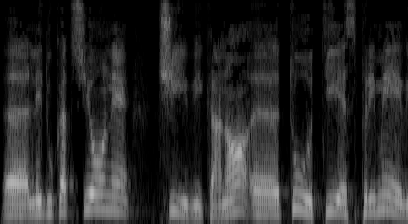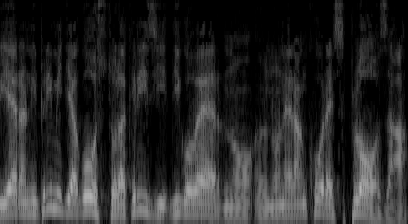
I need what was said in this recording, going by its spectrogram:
eh, l'educazione civica, no? eh, tu ti esprimevi, erano i primi di agosto, la crisi di governo eh, non era ancora esplosa,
